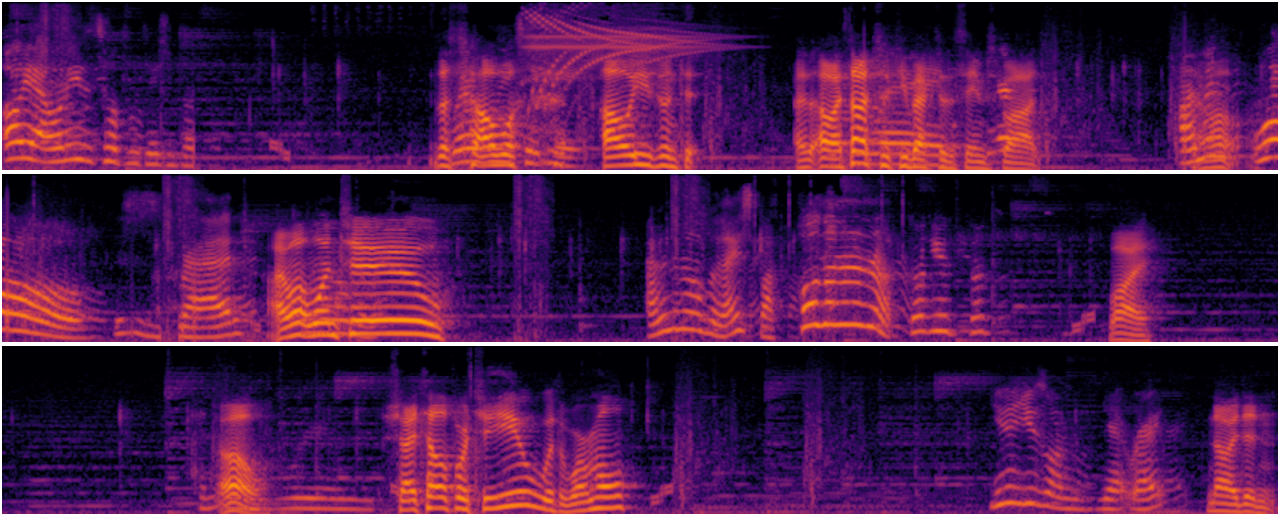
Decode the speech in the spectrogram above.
Oh yeah, I want to use the teleportation button. Let's. I'll, will you take me? I'll use one to. Oh, I thought it took you back to the same Where- spot. I'm in. Oh. Whoa, this is rad. I want one in the middle of too. I'm in the middle of an ice block. Hold on, no, no, no, don't you? Don't. Why? I'm Oh. Really... Should I teleport to you with a wormhole? You didn't use one yet, right? No, I didn't.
